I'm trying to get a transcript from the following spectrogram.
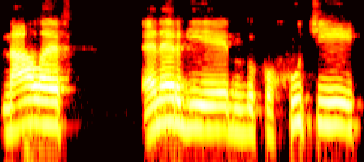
nálev energie, jednoducho chutí,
